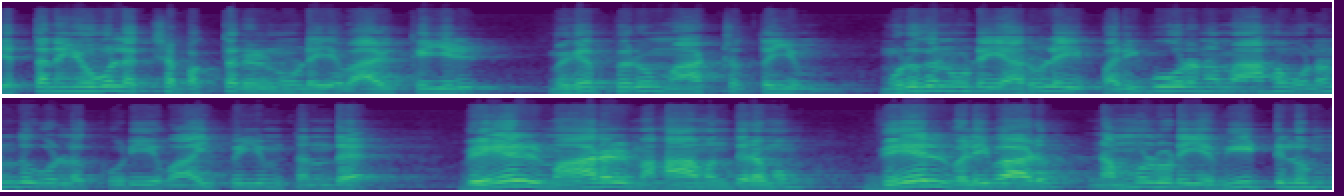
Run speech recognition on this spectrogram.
எத்தனையோ லட்ச பக்தர்களுடைய வாழ்க்கையில் மிக பெரும் மாற்றத்தையும் முருகனுடைய அருளை பரிபூரணமாக உணர்ந்து கொள்ளக்கூடிய வாய்ப்பையும் தந்த வேல் மாறல் மகாமந்திரமும் வேல் வழிபாடும் நம்மளுடைய வீட்டிலும்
